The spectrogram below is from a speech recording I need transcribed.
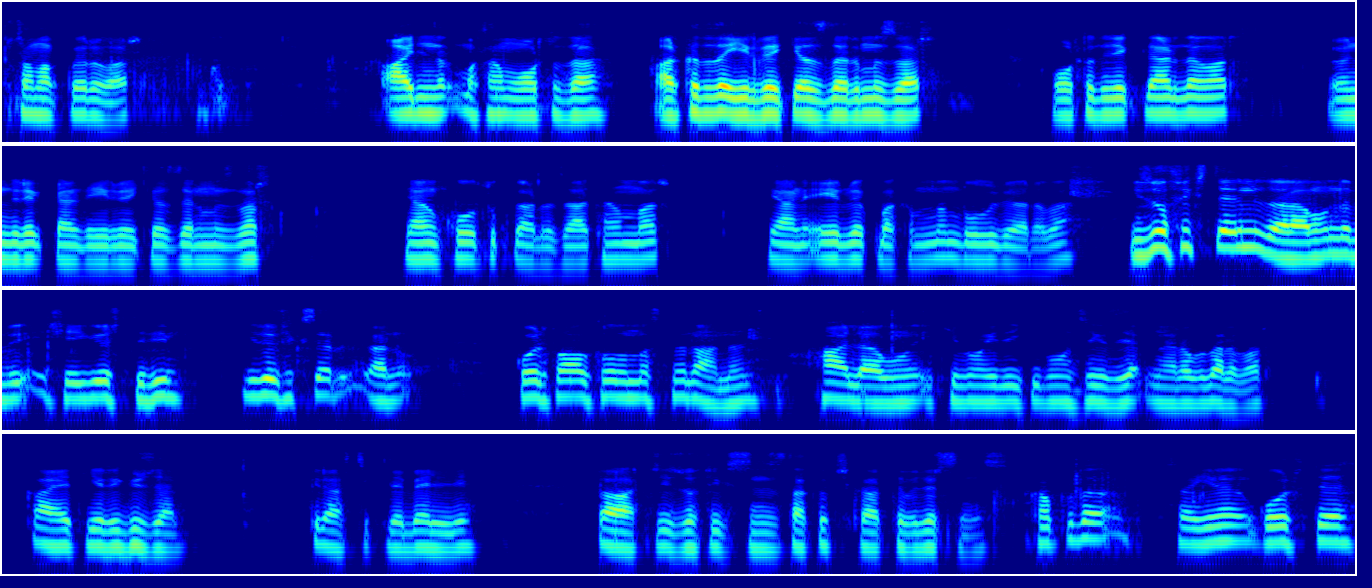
Tutamakları var. Aydınlatma tam ortada. Arkada da airbag yazılarımız var. Orta direklerde var. Ön direklerde airbag yazılarımız var. Yan koltuklarda zaten var. Yani airbag bakımından dolu bir araba. Isofix'lerimiz var. Onu da bir şey göstereyim. Isofix'ler yani Golf 6 olmasına rağmen hala bunu 2017-2018 yapmayan arabalar var. Gayet yeri güzel. Plastikle belli. Rahatça Isofix'inizi takıp çıkartabilirsiniz. Kapıda mesela yine Golf'te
